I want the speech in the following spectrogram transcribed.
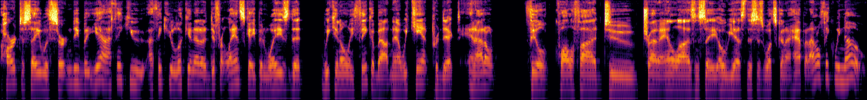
hard to say with certainty, but yeah, I think you I think you're looking at a different landscape in ways that we can only think about now. We can't predict, and I don't feel qualified to try to analyze and say, "Oh, yes, this is what's going to happen." I don't think we know,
